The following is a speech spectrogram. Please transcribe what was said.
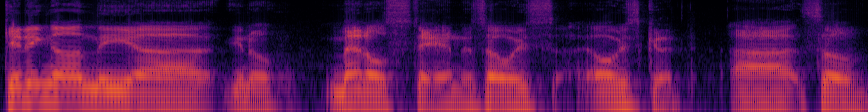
Getting on the uh, you know medal stand is always always good. Uh, so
